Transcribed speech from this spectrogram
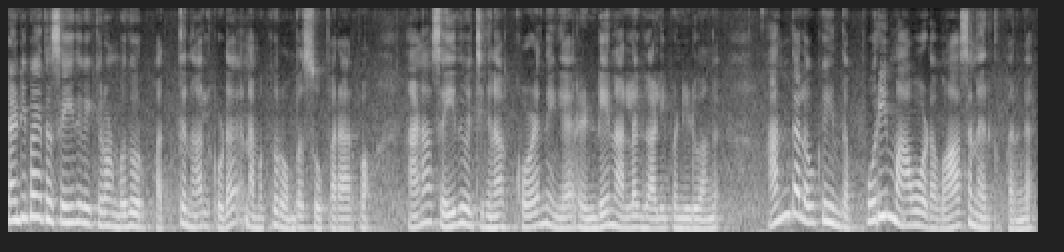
கண்டிப்பாக இதை செய்து வைக்கிறோம் போது ஒரு பத்து நாள் கூட நமக்கு ரொம்ப சூப்பராக இருக்கும். ஆனால் செய்து வச்சிங்கன்னா குழந்தைங்க ரெண்டே நாளில் காலி பண்ணிவிடுவாங்க அந்த அளவுக்கு இந்த பொரி மாவோட வாசனை இருக்குது பாருங்கள்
